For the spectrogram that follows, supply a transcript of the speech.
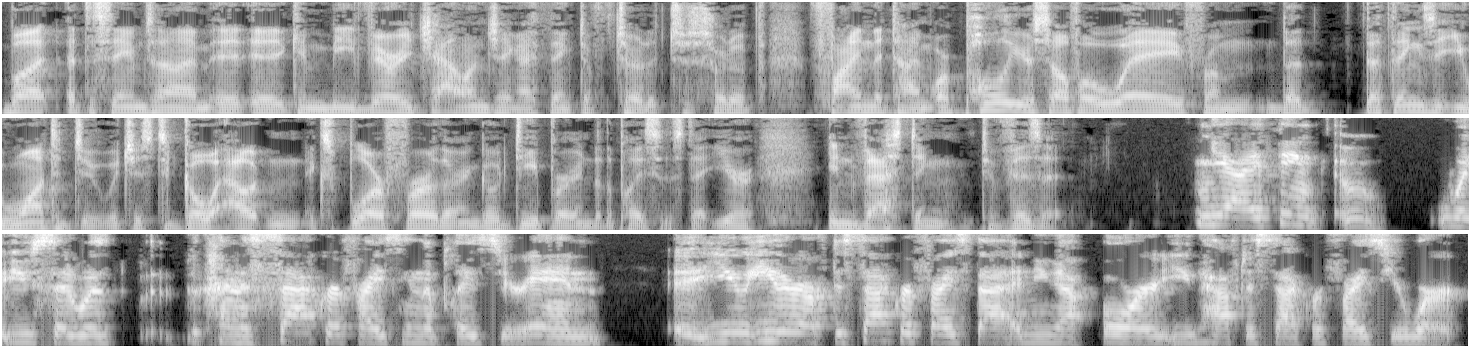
but at the same time, it, it can be very challenging. I think to, to, to sort of find the time or pull yourself away from the the things that you want to do, which is to go out and explore further and go deeper into the places that you're investing to visit. Yeah, I think what you said was kind of sacrificing the place you're in. You either have to sacrifice that and you, or you have to sacrifice your work.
